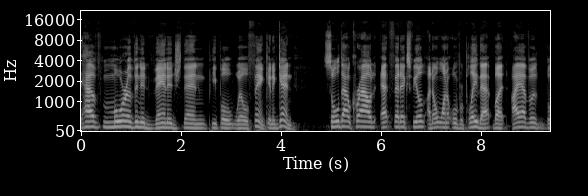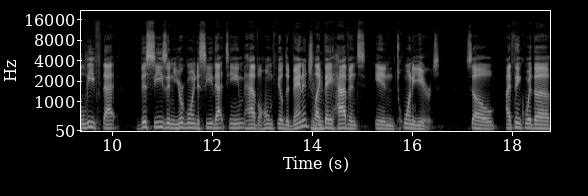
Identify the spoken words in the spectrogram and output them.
have more of an advantage than people will think. And again, sold out crowd at FedEx Field. I don't want to overplay that, but I have a belief that – this season you're going to see that team have a home field advantage mm-hmm. like they haven't in 20 years. So I think with a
